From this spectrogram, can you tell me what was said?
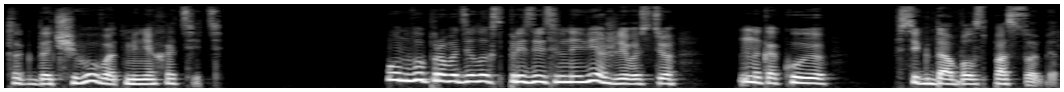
«Тогда чего вы от меня хотите?» Он выпроводил их с презрительной вежливостью, на какую всегда был способен.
